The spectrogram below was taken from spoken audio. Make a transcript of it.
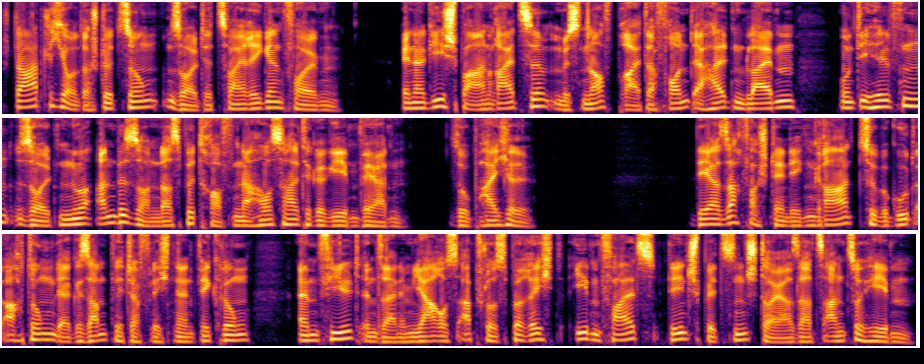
Staatliche Unterstützung sollte zwei Regeln folgen. Energiesparanreize müssen auf breiter Front erhalten bleiben und die Hilfen sollten nur an besonders betroffene Haushalte gegeben werden, so Peichel. Der Sachverständigenrat zur Begutachtung der gesamtwirtschaftlichen Entwicklung empfiehlt in seinem Jahresabschlussbericht ebenfalls, den Spitzensteuersatz anzuheben.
